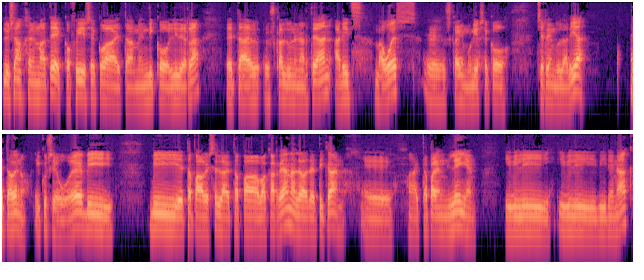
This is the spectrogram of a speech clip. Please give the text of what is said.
Luis Angel Mate Kofisekoa eta Mendiko Liderra, eta Euskaldunen artean, aritz baguez, e, Euskadi Muriaseko txerrendularia. Eta bueno, ikusi egu, eh? bi, bi etapa bezala, etapa bakarrean, alde batetikan, e, ba, etaparen leian ibili, ibili direnak,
